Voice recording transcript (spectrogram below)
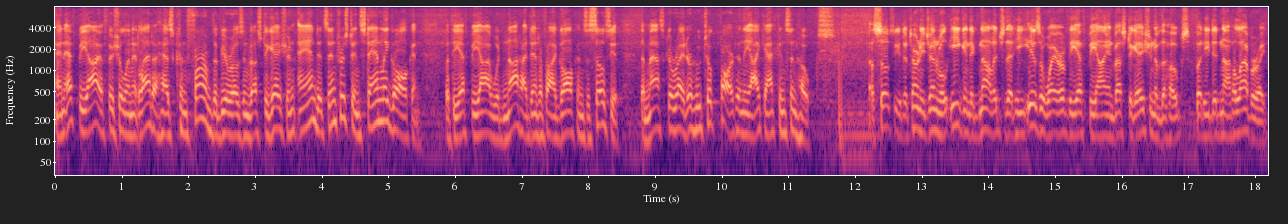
An FBI official in Atlanta has confirmed the Bureau's investigation and its interest in Stanley Galkin. But the FBI would not identify Galkin's associate, the masquerader who took part in the Ike Atkinson hoax. Associate Attorney General Egan acknowledged that he is aware of the FBI investigation of the hoax, but he did not elaborate.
